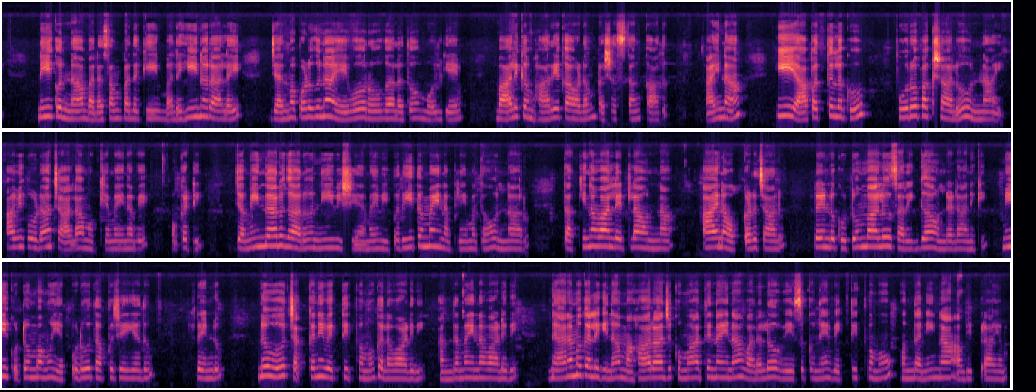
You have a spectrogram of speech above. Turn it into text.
నీకున్న బల సంపదకి బలహీనురాలై జన్మ పొడుగునా ఏవో రోగాలతో మూలిగే బాలిక భార్య కావడం ప్రశస్తం కాదు. అయినా ఈ ఆపత్తులకు పూర్వపక్షాలు ఉన్నాయి. అవి కూడా చాలా ముఖ్యమైనవే. ఒకటి జమీందారు గారు నీ విషయమై విపరీతమైన ప్రేమతో ఉన్నారు. తక్కిన వాళ్ళెట్లా ఉన్నా ఆయన ఒక్కడు చాలు. రెండు కుటుంబాలు సరిగ్గా ఉండడానికి మీ కుటుంబము ఎప్పుడూ తప్పు చేయదు రెండు నువ్వు చక్కని వ్యక్తిత్వము గలవాడివి అందమైన వాడివి. జ్ఞానము కలిగిన మహారాజు కుమార్తెనైనా వలలో వేసుకునే వ్యక్తిత్వము ఉందని నా అభిప్రాయం.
